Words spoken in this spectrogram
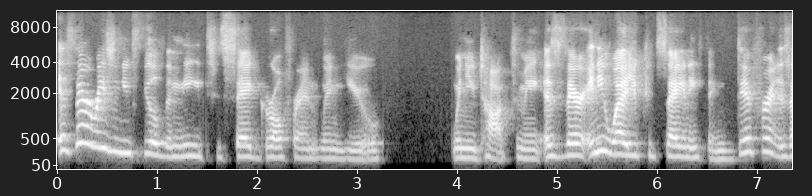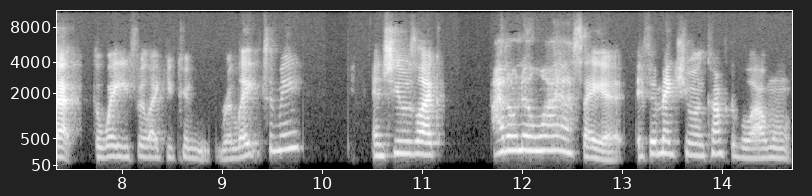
"Is there a reason you feel the need to say girlfriend when you?" when you talk to me. Is there any way you could say anything different? Is that the way you feel like you can relate to me? And she was like, I don't know why I say it. If it makes you uncomfortable, I won't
